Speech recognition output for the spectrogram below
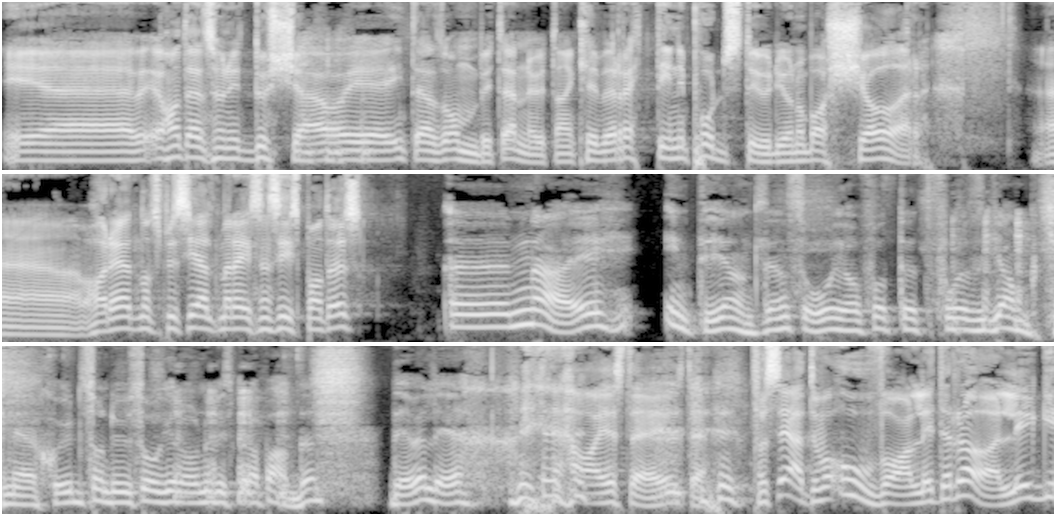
är jag har inte ens hunnit duscha och är inte ens ombytt ännu, utan kliver rätt in i poddstudion och bara kör. Uh, har det hänt något speciellt med dig sen sist Pontus? Uh, nej, inte egentligen så. Jag har fått ett Forrest Gump-knäskydd som du såg idag när vi spelade padel. Det är väl det. ja, just det. Just det. Får säga att du var ovanligt rörlig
